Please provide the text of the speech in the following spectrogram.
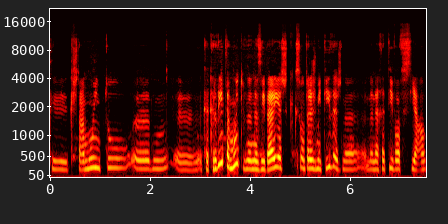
que, que, está muito, uh, que acredita muito nas ideias que, que são transmitidas na, na, narrativa oficial,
